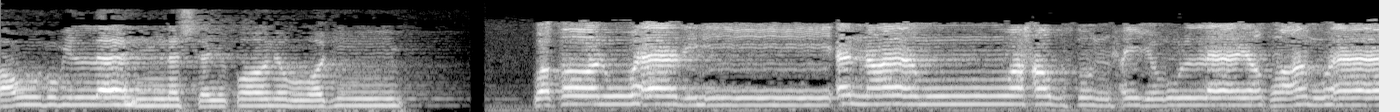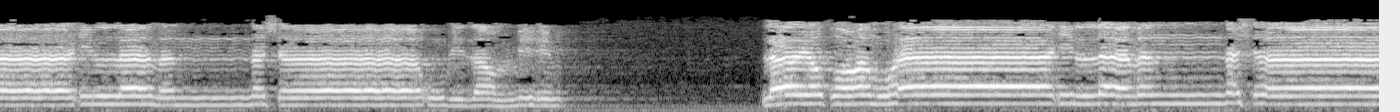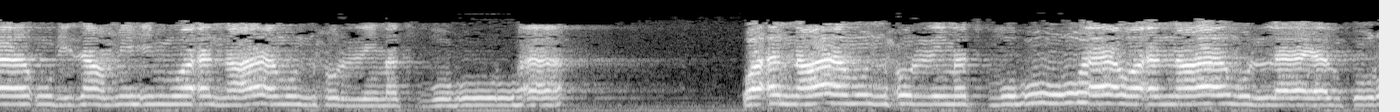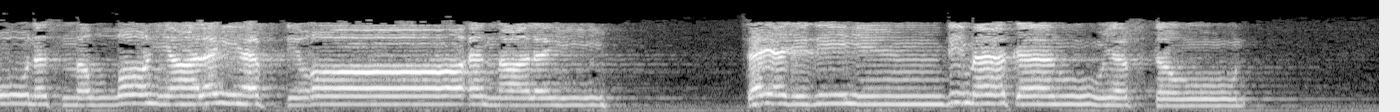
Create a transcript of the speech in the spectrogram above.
أعوذ بالله من الشيطان الرجيم. وقالوا هذه أنعام وحرث حجر لا يطعمها إلا من نشاء بزعمهم لا يطعمها إلا من نشاء بزعمهم وأنعام حرمت ظهورها وأنعام حرمت ظهورها وأنعام لا يذكرون اسم الله عليها افتراء عليه سيجزيهم بما كانوا يفترون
